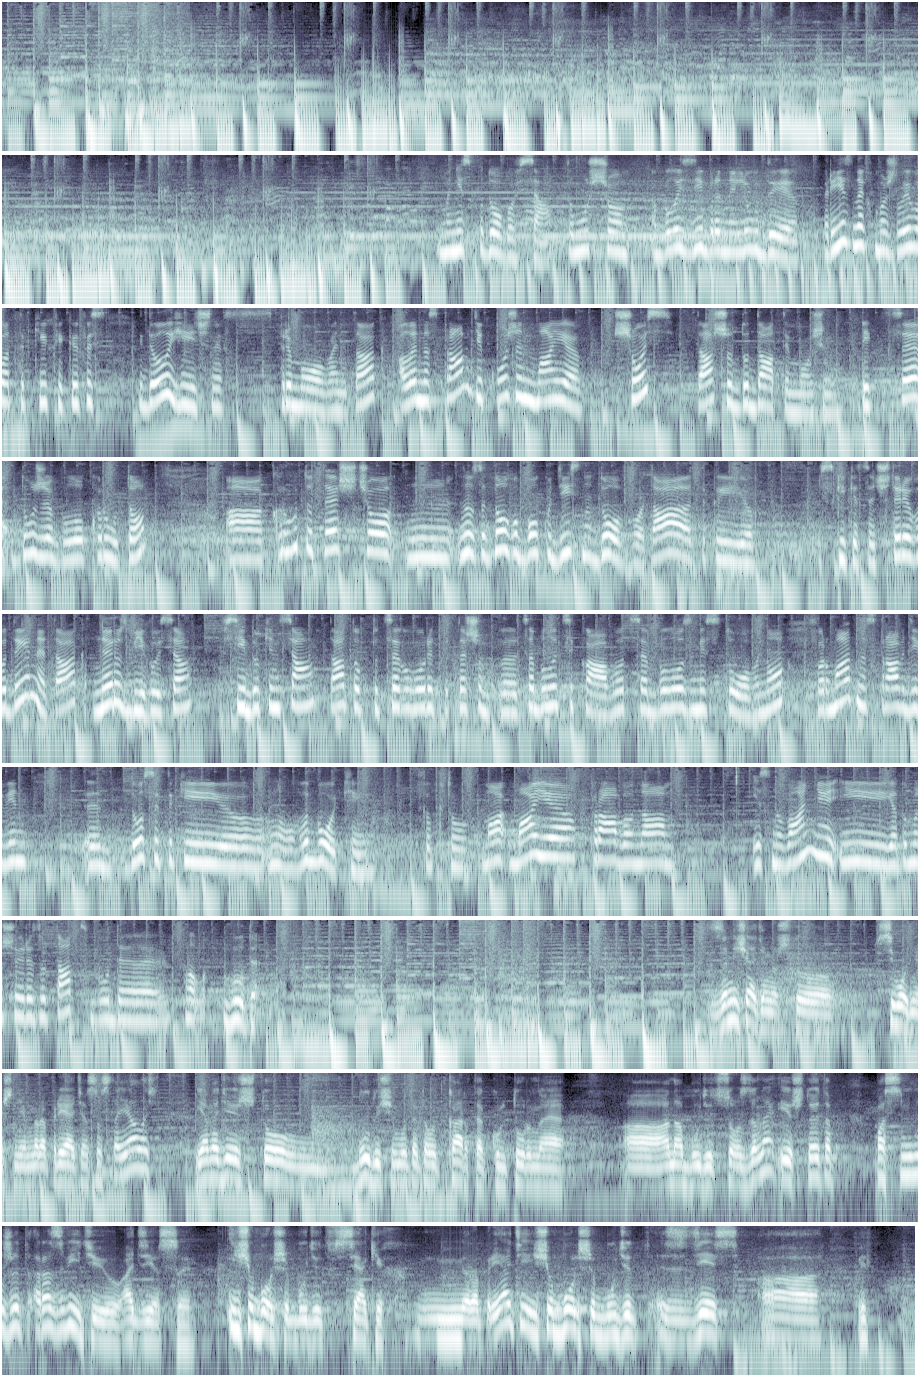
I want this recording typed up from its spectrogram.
Мені сподобався, тому що були зібрані люди різних, можливо, таких якихось ідеологічних спрямовань, так але насправді кожен має щось, та, що додати можна. І це дуже було круто. А, круто те, що ну, з одного боку дійсно довго, та, такий, скільки це, 4 години, так, не розбіглися всі до кінця. Та, тобто це говорить про те, що е, це було цікаво, це було змістовно. Формат насправді він е, досить такий е, ну, глибокий. Тобто ма- має право на існування, і я думаю, що і результат буде, ну, буде. Замечательно, что сегодняшнее мероприятие состоялось. Я надеюсь, что в будущем вот эта вот карта культурная, а, она будет создана, и что это послужит развитию Одессы. Еще больше будет всяких мероприятий, еще больше будет здесь а,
